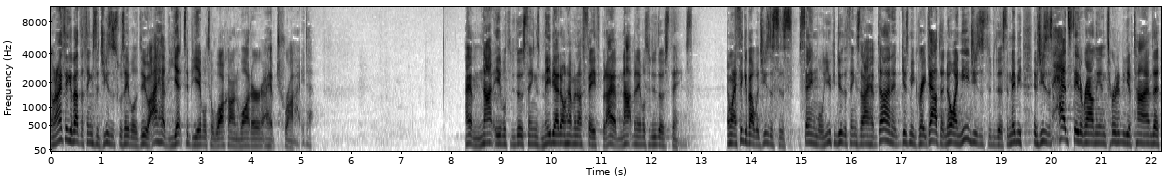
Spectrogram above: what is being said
And when I think about the things that Jesus was able to do, I have yet to be able to walk on water. I have tried. I am not able to do those things. Maybe I don't have enough faith, but I have not been able to do those things. And when I think about what Jesus is saying, well, you can do the things that I have done, it gives me great doubt that no, I need Jesus to do this. And maybe if Jesus had stayed around the eternity of time, that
